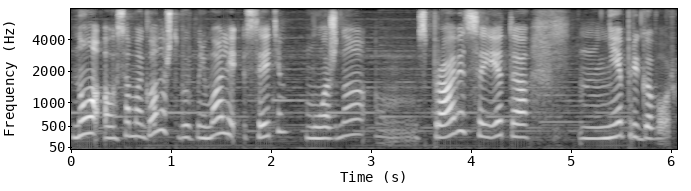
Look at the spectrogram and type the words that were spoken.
Но а, самое главное, чтобы вы понимали, с этим можно справиться, и это не приговор.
